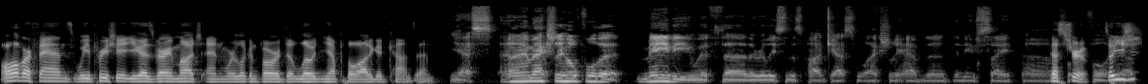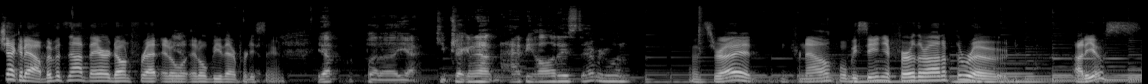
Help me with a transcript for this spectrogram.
all of our fans, we appreciate you guys very much, and we're looking forward to loading you up with a lot of good content. Yes, and I'm actually hopeful that maybe with uh, the release of this podcast, we'll actually have the, the new site. Uh, That's full- true. So you up. should check it out. But if it's not there, don't fret. It'll Yeah. it'll be there pretty soon. Yep, but uh, yeah, keep checking it out, and happy holidays to everyone. That's right. And for now, we'll be seeing you further on up the road. Adios.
